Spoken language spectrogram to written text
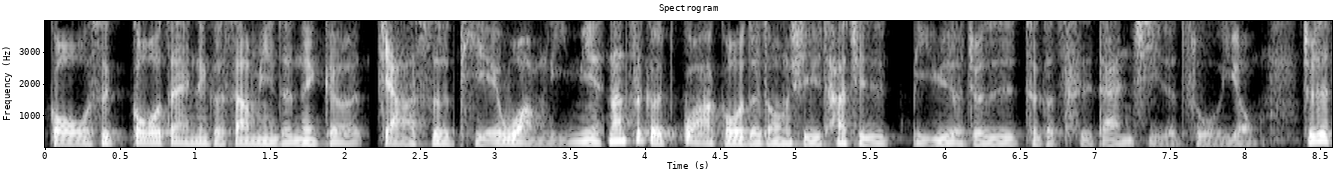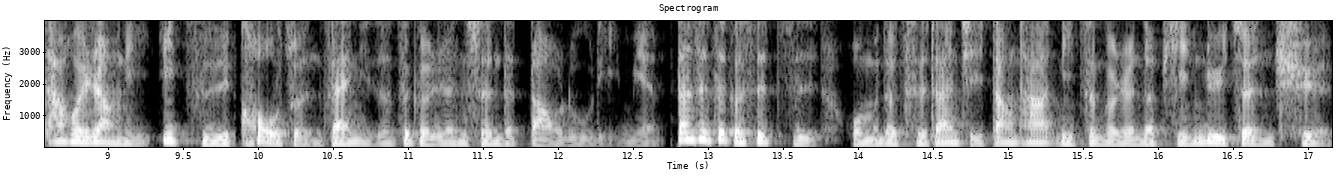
钩是勾在那个上面的那个架设铁网里面。那这个挂钩的东西，它其实比喻的就是这个磁单极的作用，就是它会让你一直。扣准在你的这个人生的道路里面，但是这个是指我们的磁单极，当它你整个人的频率正确。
